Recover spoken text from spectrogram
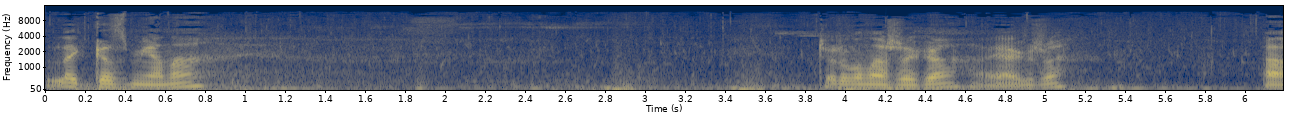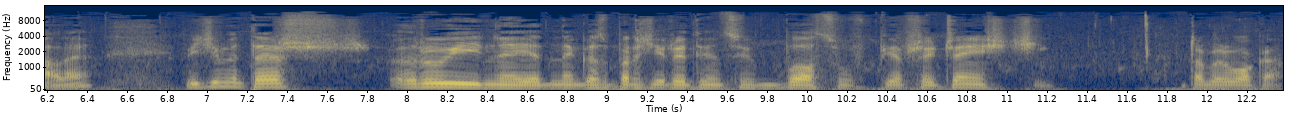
Lekka zmiana. Czerwona rzeka, a jakże? Ale widzimy też ruiny jednego z bardziej irytujących bossów pierwszej części Jabberwocka.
